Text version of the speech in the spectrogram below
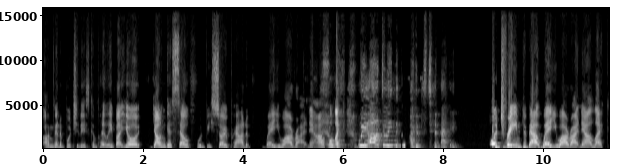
I'm going to butcher this completely but your younger self would be so proud of where you are right now or like We are doing the quotes today. Or dreamed about where you are right now like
